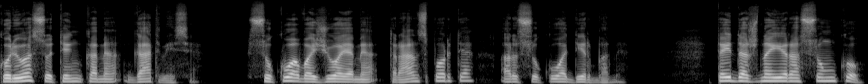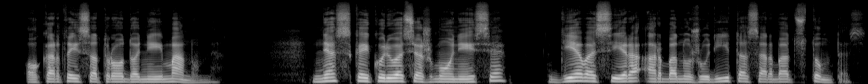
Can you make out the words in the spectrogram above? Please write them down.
kuriuos sutinkame gatvėse, su kuo važiuojame transporte ar su kuo dirbame. Tai dažnai yra sunku, o kartais atrodo neįmanome. Nes kai kuriuose žmonėse Dievas yra arba nužudytas, arba atstumtas.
